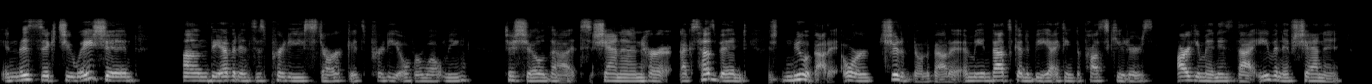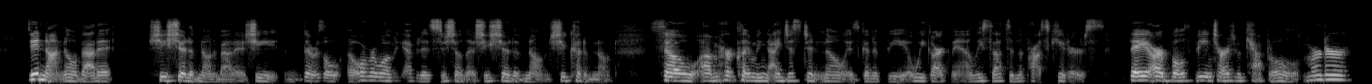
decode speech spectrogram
in this situation, um, the evidence is pretty stark. It's pretty overwhelming to show that Shanna and her ex husband knew about it or should have known about it. I mean, that's going to be, I think, the prosecutor's argument is that even if Shannon did not know about it, she should have known about it. She there was a, overwhelming evidence to show that she should have known. She could have known. So um, her claiming I just didn't know is going to be a weak argument. At least that's in the prosecutors. They are both being charged with capital murder,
